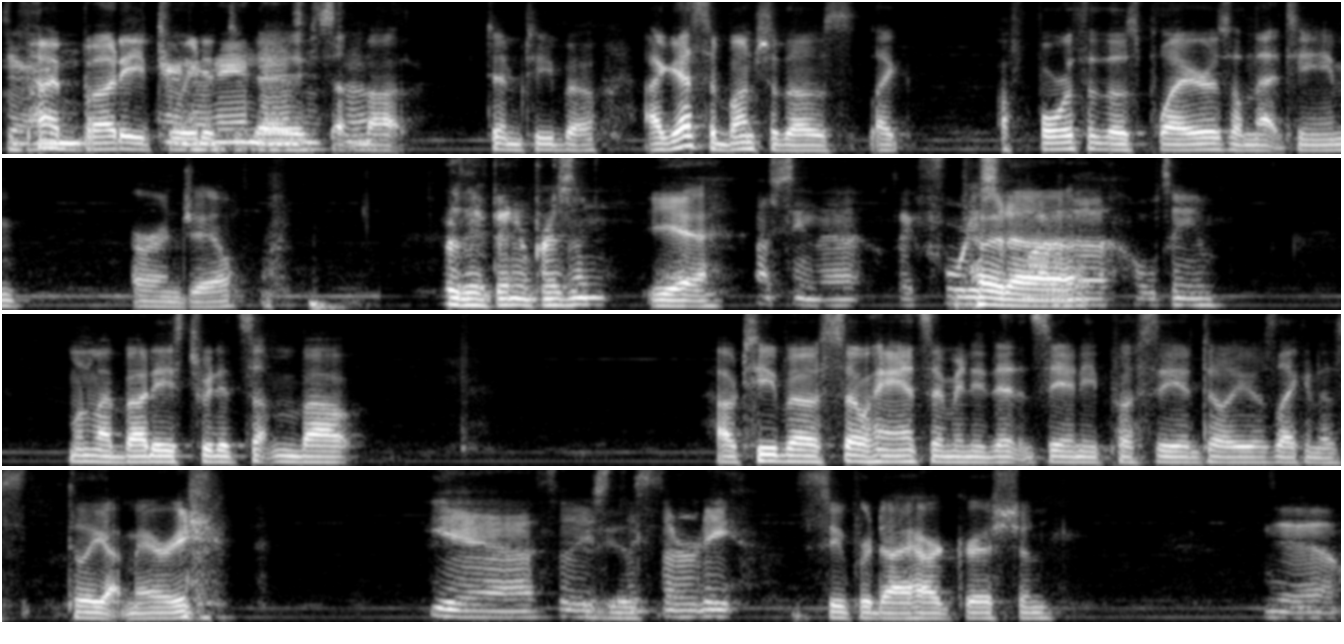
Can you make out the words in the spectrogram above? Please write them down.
their My buddy tweeted Hernandez today something about Tim Tebow. I guess a bunch of those, like a fourth of those players on that team, are in jail. or they've been in prison Yeah, i've seen that like 40 But, something out uh, of the whole team one of my buddies tweeted something about how Tebow's so handsome and he didn't see any pussy until he was like in his until he got married. yeah so he's He like 30 Super diehard Christian. Yeah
